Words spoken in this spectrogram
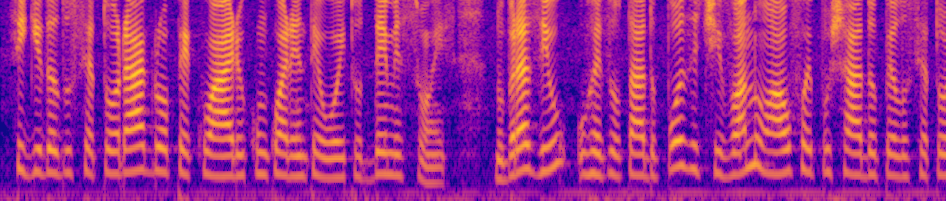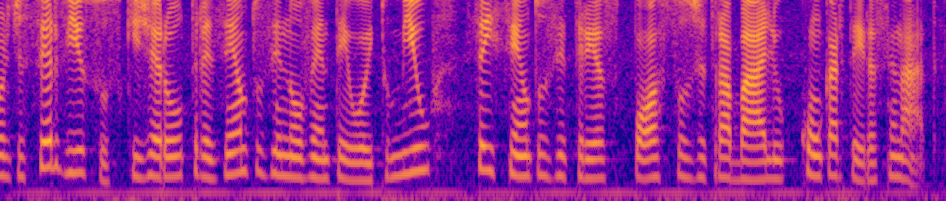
seguida do setor agropecuário com 48 demissões. No Brasil, o resultado positivo anual foi puxado pelo setor de serviços, que gerou 398.603 postos de trabalho com carteira assinada.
